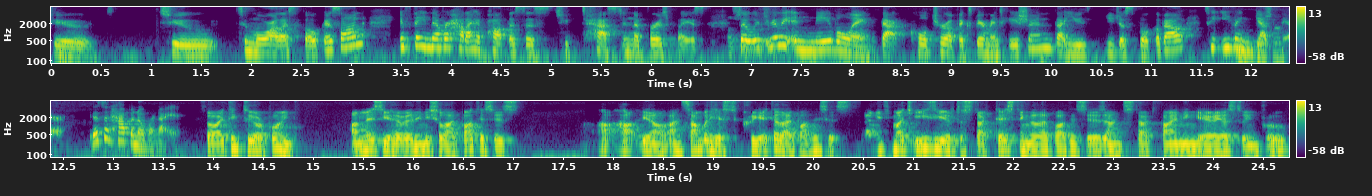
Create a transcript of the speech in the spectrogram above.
to to to more or less focus on if they never had a hypothesis to test in the first place. Absolutely. So it's really enabling that culture of experimentation that you you just spoke about to even 100%. get there. It doesn't happen overnight. So I think to your point, unless you have an initial hypothesis, uh, how, you know, and somebody has to create that hypothesis, and it's much easier to start testing the hypothesis and start finding areas to improve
